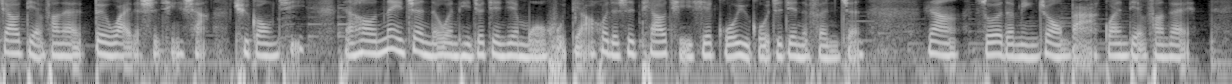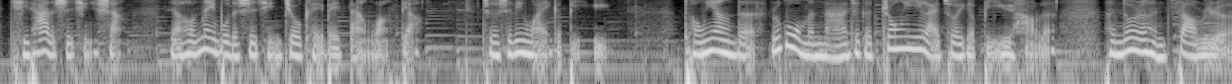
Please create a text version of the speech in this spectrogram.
焦点放在对外的事情上去攻击，然后内政的问题就渐渐模糊掉，或者是挑起一些国与国之间的纷争，让所有的民众把观点放在其他的事情上。然后内部的事情就可以被淡忘掉，这个是另外一个比喻。同样的，如果我们拿这个中医来做一个比喻好了，很多人很燥热，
